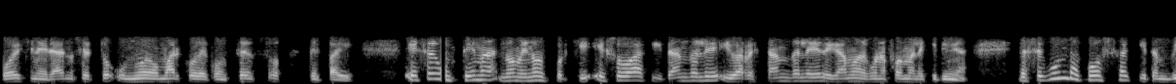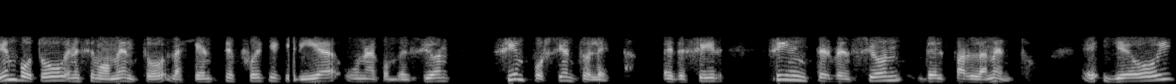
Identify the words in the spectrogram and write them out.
poder generar, ¿no es cierto?, un nuevo marco de consenso del país. Ese es un tema no menor porque eso va quitándole y va restándole, digamos, de alguna forma legitimidad. La segunda cosa que también votó en ese momento la gente fue que quería una convención 100% electa, es decir, sin intervención del Parlamento. Eh, y hoy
